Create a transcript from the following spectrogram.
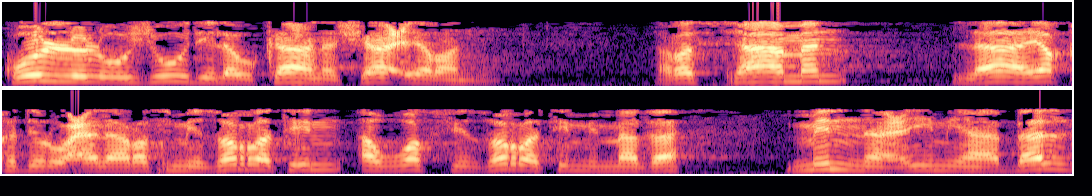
كل الوجود لو كان شاعرا رساما لا يقدر على رسم ذرة أو وصف ذرة من ماذا؟ من نعيمها بل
